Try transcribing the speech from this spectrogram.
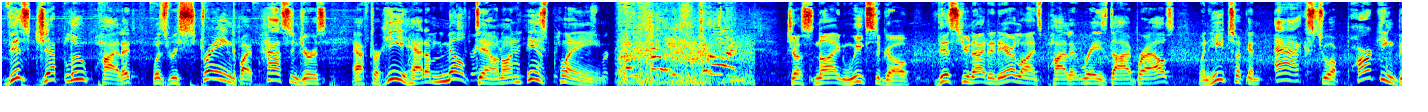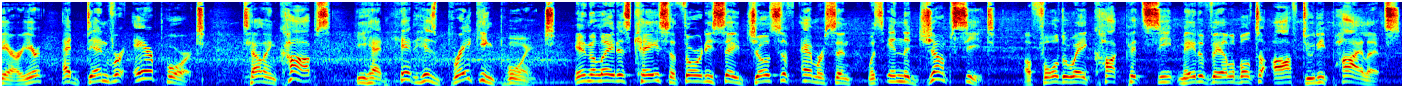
This JetBlue pilot was restrained by passengers after he had a meltdown on his plane. Just nine weeks ago, this United Airlines pilot raised eyebrows when he took an axe to a parking barrier at Denver Airport, telling cops he had hit his breaking point. In the latest case, authorities say Joseph Emerson was in the jump seat, a foldaway cockpit seat made available to off duty pilots.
